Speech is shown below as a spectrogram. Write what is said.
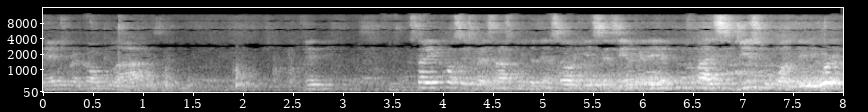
pede para calcular VB. Gostaria que vocês prestassem muita atenção aqui. Esse exemplo ele é parecidíssimo com o anterior,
